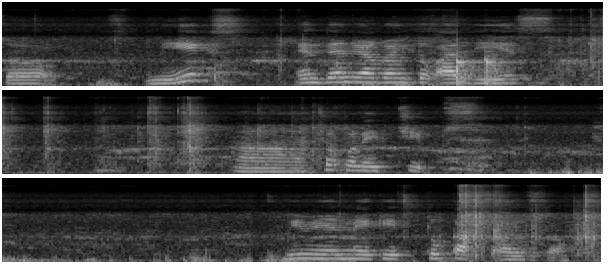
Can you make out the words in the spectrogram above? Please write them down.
So, mix. And then we are going to add this uh, chocolate chips. We will make it 2 cups also.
